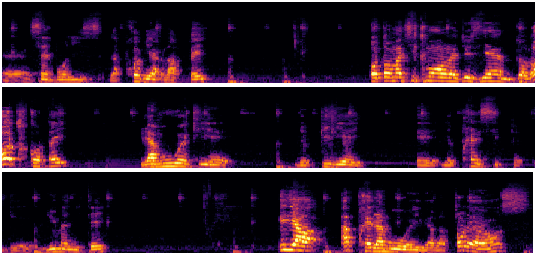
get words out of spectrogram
euh, symbolisent la première, la paix. Automatiquement, la deuxième, de l'autre côté, l'amour qui est le pilier et le principe de l'humanité. Il y a, après l'amour, il y a la tolérance.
